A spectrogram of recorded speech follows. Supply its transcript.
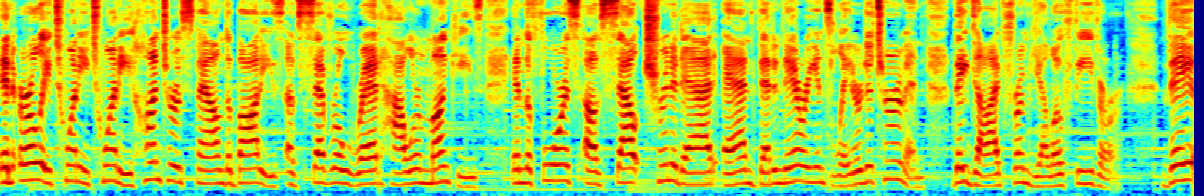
In early 2020, hunters found the bodies of several red howler monkeys in the forests of South Trinidad, and veterinarians later determined they died from yellow fever. They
